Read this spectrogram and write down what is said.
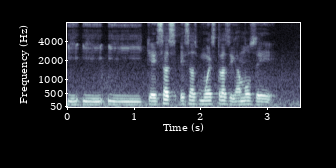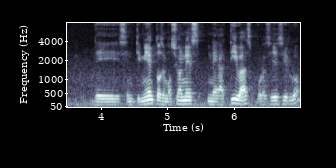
y, y- y que esas, esas muestras, digamos, de, de sentimientos, de emociones negativas, por así decirlo,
